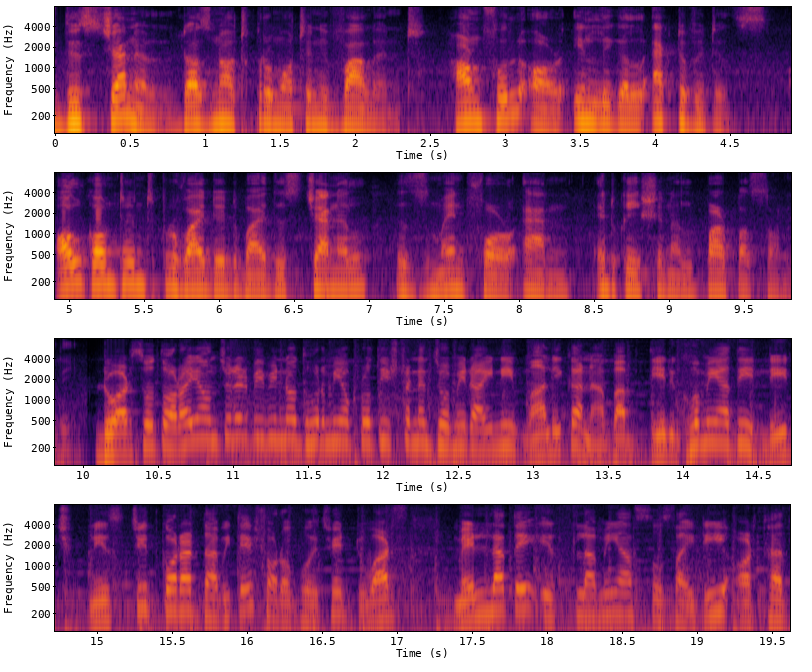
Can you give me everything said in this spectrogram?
This channel does not promote any violent, harmful, or illegal activities. All content provided by this channel is meant for an educational purpose only. ডুয়ার্সো তরাই অঞ্চলের বিভিন্ন ধর্মীয় প্রতিষ্ঠানের জমির আইনি মালিকানা বা দীর্ঘমেয়াদী লিজ নিশ্চিত করার দাবিতে সরব হয়েছে ডুয়ার্স মেল্লাতে ইসলামিয়া সোসাইটি অর্থাৎ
